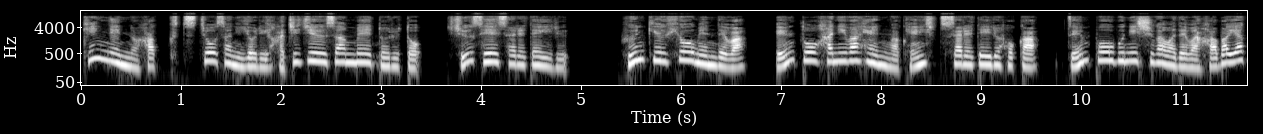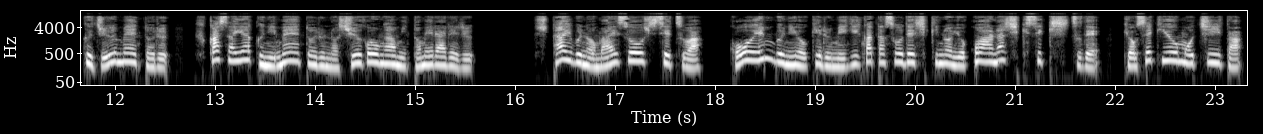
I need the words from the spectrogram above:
近年の発掘調査により83メートルと修正されている。墳丘表面では円筒埴輪片が検出されているほか、前方部西側では幅約10メートル、深さ約2メートルの集合が認められる。主体部の埋葬施設は、公園部における右肩袖式の横穴式石室で、巨石を用いた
